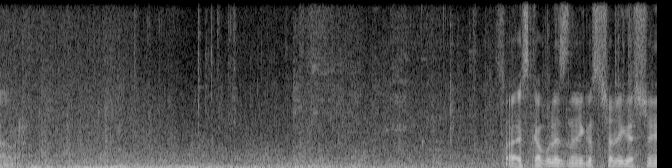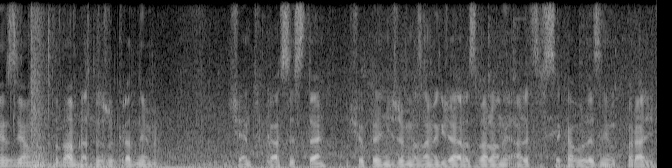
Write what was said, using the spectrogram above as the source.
Dobra. Co jest? Kawulec do niego strzeli, jeszcze nie zdjął? No to dobra, to już ukradniemy. Chciałem tylko asystę i się upewnić, że ma zamek działa rozwalony, ale coś sobie kawulec nie mógł poradzić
